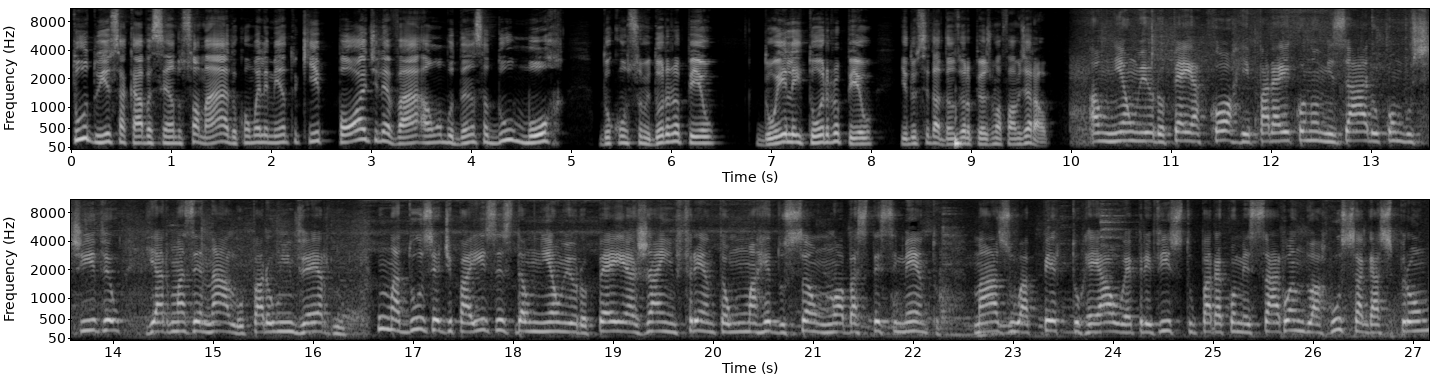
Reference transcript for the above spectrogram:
tudo isso acaba sendo somado como elemento que pode levar a uma mudança do humor do consumidor europeu, do eleitor europeu e dos cidadãos europeus de uma forma geral. A União Europeia corre para economizar o combustível e armazená-lo para o inverno. Uma dúzia de países da União Europeia já enfrentam uma redução no abastecimento, mas o aperto real é previsto para começar quando a russa Gazprom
